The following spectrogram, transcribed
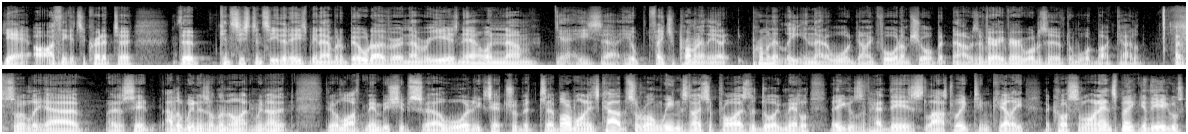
yeah, I think it's a credit to the consistency that he's been able to build over a number of years now, and um, yeah, he's uh, he'll feature prominently prominently in that award going forward, I'm sure. But no, it was a very very well deserved award by Caleb. Absolutely. Uh, as I said, other winners on the night, and we know that there are life memberships uh, awarded, etc. But uh, bottom line is Caleb Serong wins. No surprise, the Doig medal. Eagles have had theirs last week. Tim Kelly across the line. And speaking of the Eagles,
